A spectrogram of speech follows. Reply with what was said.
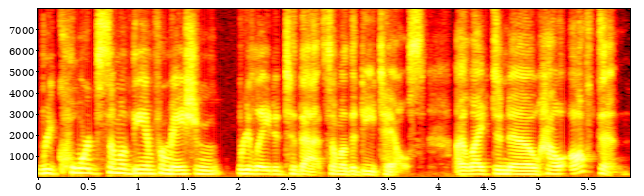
record some of the information related to that, some of the details. I like to know how often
